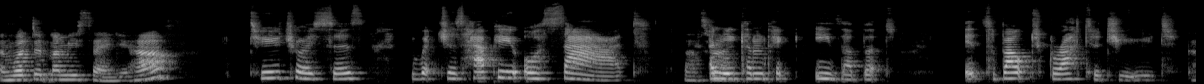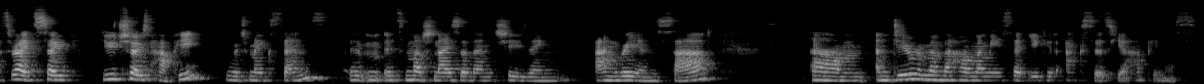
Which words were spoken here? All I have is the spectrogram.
And what did Mummy say? You have Two choices, which is happy or sad, that's and right. you can pick either. But it's about gratitude. That's right. So you chose happy, which makes sense. It, it's much nicer than choosing angry and sad. Um, and do you remember how Mummy said you could access your happiness?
